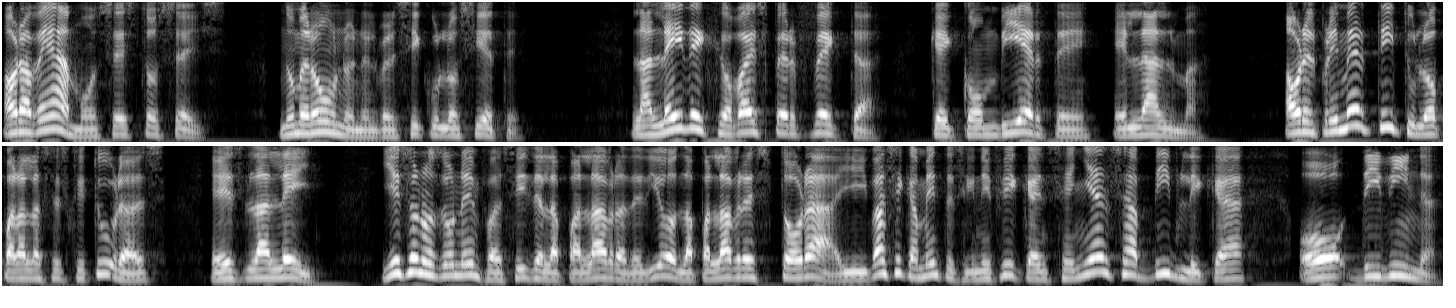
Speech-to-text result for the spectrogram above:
Ahora veamos estos seis. Número uno, en el versículo 7. La ley de Jehová es perfecta, que convierte el alma. Ahora, el primer título para las escrituras es la ley. Y eso nos da un énfasis de la palabra de Dios. La palabra es Torah y básicamente significa enseñanza bíblica o divina.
